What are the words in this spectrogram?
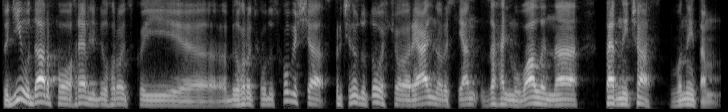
Тоді удар по греблі Білгородської е, Білгородського водосховища спричинив до того, що реально росіян загальмували на певний час. Вони там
